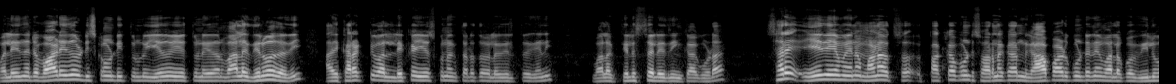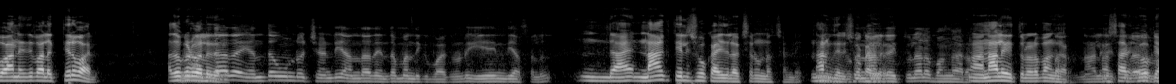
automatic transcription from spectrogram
వాళ్ళు ఏంటంటే వాడేదో డిస్కౌంట్ ఇస్తుండు ఏదో చేస్తుండేదో వాళ్ళకి తెలియదు అది. అది కరెక్ట్ వాళ్ళు లెక్క చేసుకున్న తర్వాత వాళ్ళకి తెలుస్తుంది కానీ వాళ్ళకి తెలుస్తలేదు ఇంకా కూడా. సరే ఏదేమైనా మన స్వ- పక్క పొంటి స్వర్ణకారుని కాపాడుకుంటేనే వాళ్ళకు విలువ అనేది వాళ్ళకి తెలియాలి అదొకటి వాళ్ళ ఎంత ఉండొచ్చు అండి అందాద ఎంతమందికి బాగుండు బాకీ ఏంది అసలు? నాకు తెలిసి ఒక ఐదు లక్షలు ఉండొచ్చు అండి నాకు తెలిసి ఒక నాలుగైదు తులాల బంగారం. నాలుగైదు తులాల సరే ఓకే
